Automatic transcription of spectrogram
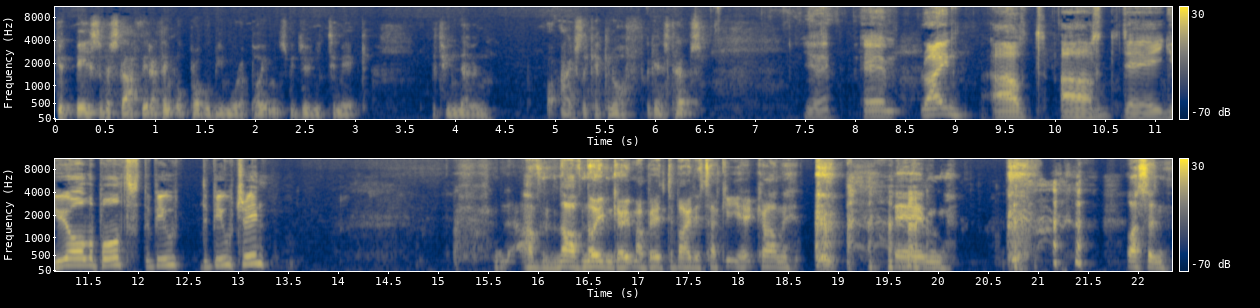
good base of a staff there. I think there'll probably be more appointments we do need to make between now and actually kicking off against Hibs. Yeah, um, Ryan, are are uh, you all aboard the Beale the Beale train? I've not, I've not even got out my bed to buy the ticket yet, Carney. um, listen,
